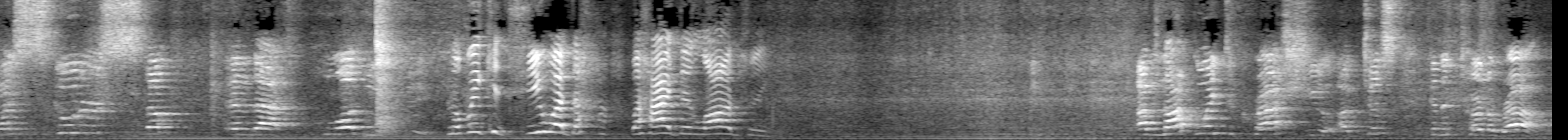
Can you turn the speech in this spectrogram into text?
my scooter's stuck in that pluggy thing. Nobody can see what the behind the laundry. I'm not going to crash you. I'm just gonna turn around.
